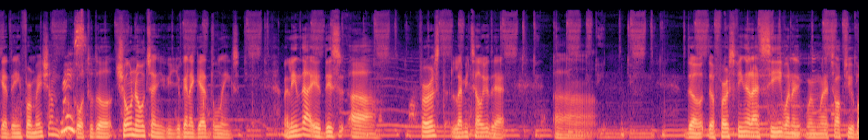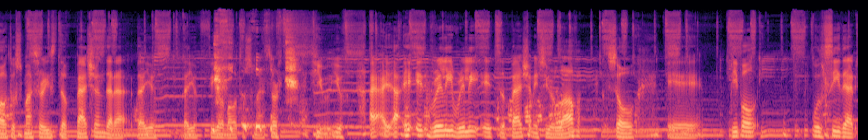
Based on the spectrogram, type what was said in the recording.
get the information. Nice. Go to the show notes, and you, you're gonna get the links. Melinda, this uh, first, let me tell you that uh, the the first thing that I see when I when, when I talk to you about Toastmaster is the passion that I, that you that you feel about Toastmaster. you you I, I, I it really really it's the passion, it's your love. So uh, people will see that.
